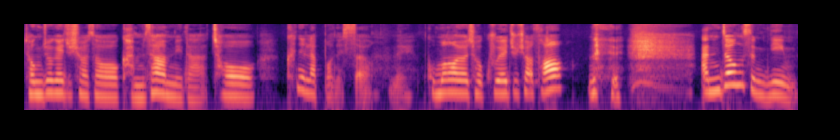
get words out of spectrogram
정정해 주셔서 감사합니다. 저 큰일 날 뻔했어요. 네. 고마워요. 저 구해 주셔서. 네. 안정숙님,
